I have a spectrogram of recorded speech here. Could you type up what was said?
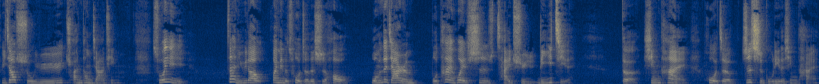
比较属于传统家庭，所以在你遇到外面的挫折的时候，我们的家人不太会是采取理解的心态或者支持鼓励的心态。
